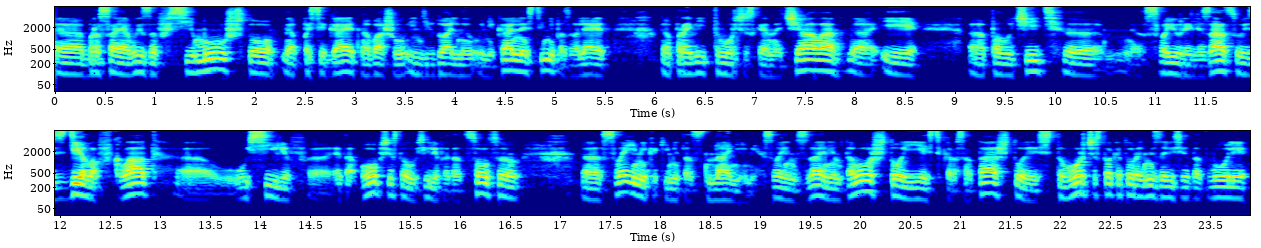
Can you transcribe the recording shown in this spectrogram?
Э, бросая вызов всему, что э, посягает на вашу индивидуальную уникальность и не позволяет э, проявить творческое начало и получить свою реализацию, сделав вклад, усилив это общество, усилив этот социум своими какими-то знаниями, своим знанием того, что есть красота, что есть творчество, которое не зависит от воли,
